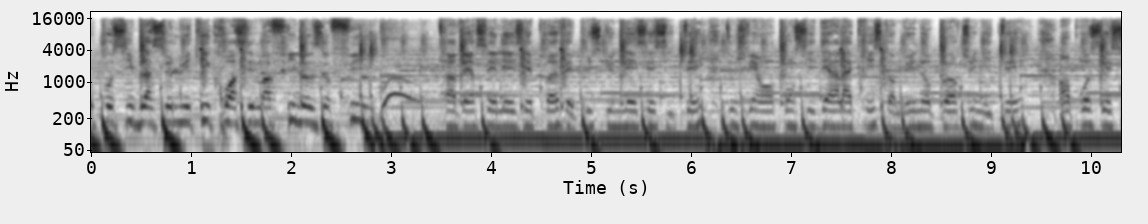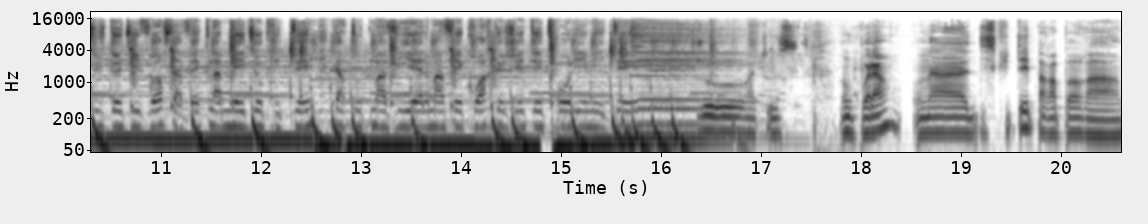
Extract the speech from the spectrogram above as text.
est possible à celui qui croit, c'est ma philosophie. Traverser les épreuves est plus qu'une nécessité. Tout je viens, on considère la crise comme une opportunité. En processus de divorce avec la médiocrité. Car toute ma vie, elle m'a fait croire que j'étais trop limité. Bonjour à tous. Donc voilà, on a discuté par rapport à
